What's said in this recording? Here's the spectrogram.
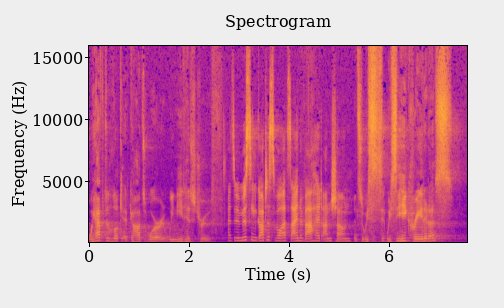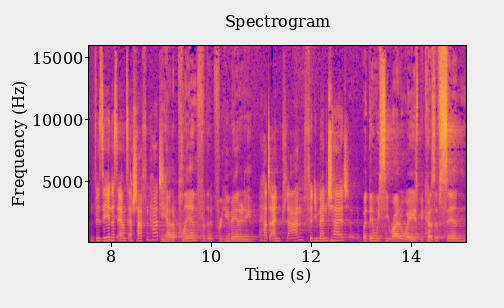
we have to look at God's word. We need his truth. Also wir müssen Gottes Wort, seine Wahrheit anschauen. And so we see, we see he created us. Und wir sehen, dass er uns erschaffen hat. He had a plan for, the, for humanity. Er hatte einen Plan für die Menschheit. But then we see right away, because of sin,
